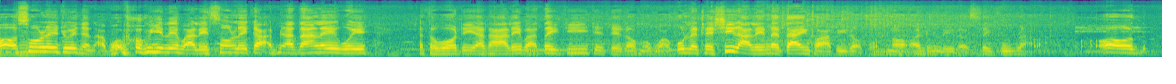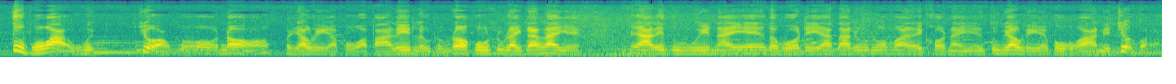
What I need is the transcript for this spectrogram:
အော်ဆွန်လေးကျွေးနေတာပေါ့ဘုန်းကြီးလေးပါလေဆွန်လေးကအမြတ်တမ်းလေးဝေးအသဘောတရားဒါလေးပါတိတ်ကြီးကျယ်ကျယ်တော့မဟုတ်ပါဘူးကိုလက်ထက်ရှိတာလေးနဲ့တိုင်းထွာပြီးတော့ပေါ့နော်အဲ့လိုလေးတော့စိတ်ကူးတာပါအော် သူ့ဘဝဝေးကျွတ်အောင်ပေါ့နော်ဘရောက်လေးရဘဝဘာလေးလှုပ်လို့တော့ကိုလှူလိုက်တန်းလိုက်ရင်အမြလေးသူဝေးနိုင်ရင်သဘောတရားသာတို့နော်မလေးခေါ်နိုင်ရင်သူရောက်လေရဲ့ဘဝကနေကျွတ်သွားတာ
